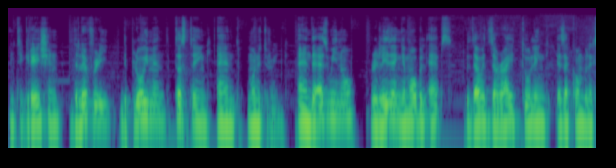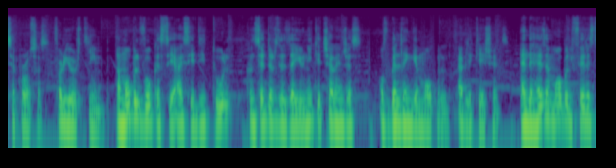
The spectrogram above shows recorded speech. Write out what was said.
integration, delivery, deployment, testing, and monitoring. And as we know, releasing mobile apps without the right tooling is a complex process for your team. A mobile focused CI/CD tool considers the unique challenges of building a mobile applications and has a mobile first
